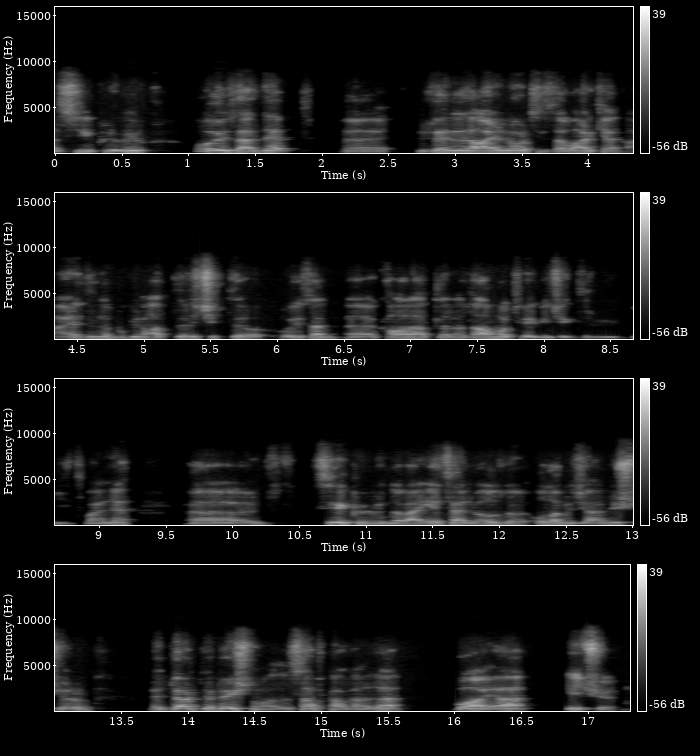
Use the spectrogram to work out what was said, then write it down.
e, Sneak Preview. O yüzden de e, üzerinde de Ayrı Ortiz de varken Ayrı'nın da bugün atları çıktı. O yüzden e, kalan atlarına daha motive edecektir büyük bir ihtimalle. e, Silik üründe ben yeterli ol, olabileceğini düşünüyorum. Ve 4 ve 5 numaralı safkanlarla bu aya geçiyorum.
